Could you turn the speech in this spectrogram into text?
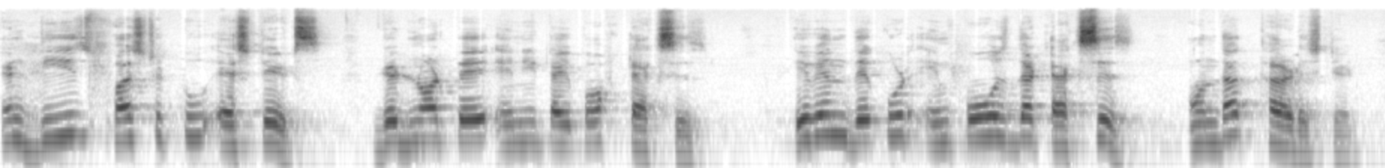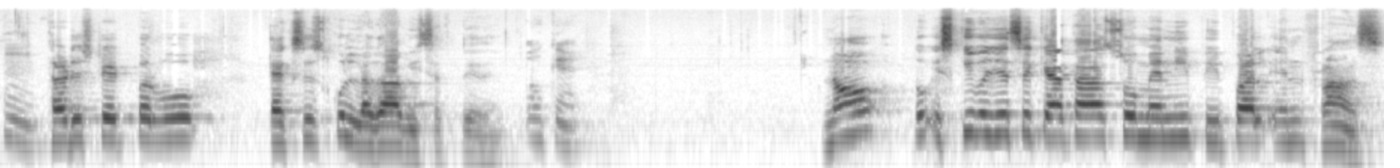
and these first two states did not pay any type of taxes even they could impose the taxes on the third state third state पर वो टैक्सेस को लगा भी सकते थे। ओके नाउ तो इसकी वजह से क्या था? So many people in France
